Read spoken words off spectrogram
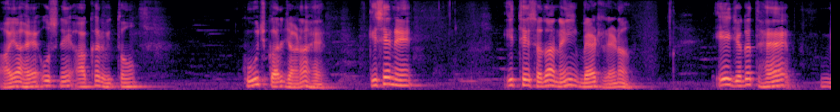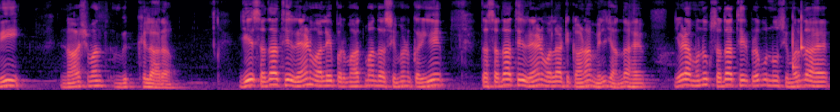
ਆਇਆ ਹੈ ਉਸ ਨੇ ਆਖਰ ਵਿਥੋਂ ਕੂਚ ਕਰ ਜਾਣਾ ਹੈ। ਕਿਸੇ ਨੇ ਇੱਥੇ ਸਦਾ ਨਹੀਂ ਬੈਠ ਰਹਿਣਾ। ਇਹ ਜਗਤ ਹੈ ਵੀ ਨਾਸ਼ਵੰਤ ਖਿਲਾਰਾ। ਜੇ ਸਦਾ ਸਥਿਰ ਰਹਿਣ ਵਾਲੇ ਪਰਮਾਤਮਾ ਦਾ ਸਿਮਰਨ ਕਰੀਏ, ਤਾਂ ਸਦਾ ਸਥਿਰ ਰਹਿਣ ਵਾਲਾ ਟਿਕਾਣਾ ਮਿਲ ਜਾਂਦਾ ਹੈ। ਜਿਹੜਾ ਮਨੁੱਖ ਸਦਾ ਸਥਿਰ ਪ੍ਰਭੂ ਨੂੰ ਸਿਮਰਦਾ ਹੈ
